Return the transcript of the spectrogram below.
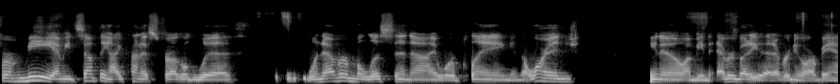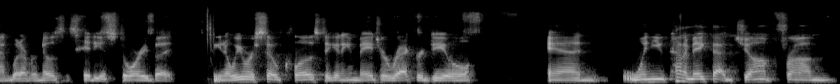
for me, I mean, something I kind of struggled with whenever Melissa and I were playing in the Orange, you know, I mean, everybody that ever knew our band, whatever, knows this hideous story, but you know, we were so close to getting a major record deal. And when you kind of make that jump from,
